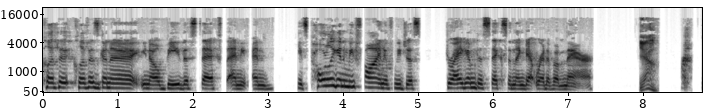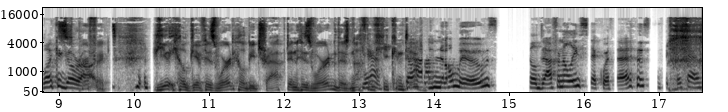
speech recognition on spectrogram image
Cliff, Cliff is going to, you know, be the sixth and, and he's totally going to be fine if we just drag him to six and then get rid of him there. Yeah. What could go It's wrong? Perfect. he he'll give his word. He'll be trapped in his word. There's nothing Yeah. he can do. He'll have no moves. He'll definitely stick with this. okay.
